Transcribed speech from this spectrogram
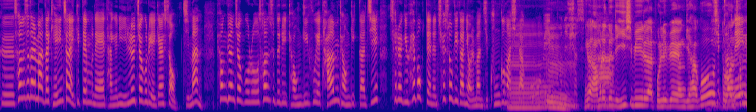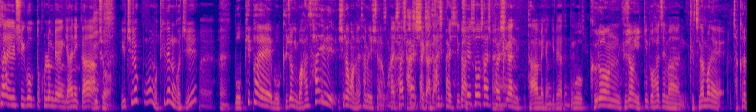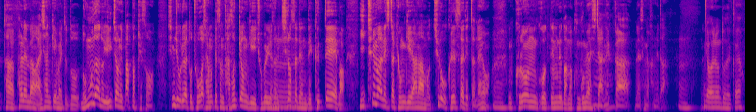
그 선수들마다 개인차가 있기 때문에 당연히 일률적으로 얘기할 수 없지만 평균적으로 선수들이 경기 후에 다음 경기까지 체력이 회복되는 최소 기간이 얼마인지 궁금하시다고 음. 메일 을 보내주셨습니다. 이건 아무래도 이제 22일 날 볼리비아 연기하고 20또한 3, 내일이죠? 4일 쉬고 또 콜롬비아 연기하니까 그렇죠. 이게 체력은 어떻게 되는 거지? 네. 네. 뭐 피파의 뭐 규정이 뭐 한 4일 쉬라고 하나요? 3일 쉬라고 하나요? 아니 48시간. 48시간. 최소 48시간 다음에 경기를 해야 된다. 뭐 이제. 그런 규정이 있긴 또 하지만 그 지난번에 자크르 타 팔렘방 아시안 게임 할 때도 너무나도 일정이 빡빡해서 심지어 우리가 또 조가 잘못됐으면 다섯 경기 조별 예선을 치렀어야 되는데 그때 막 이틀 만에 진짜 경기 하나 뭐 치르고 그랬어야 됐잖아요. 그런 것 때문에도 아마 궁금해하시지 않을까 네, 생각합니다. 음. 이게 어느 정도 될까요?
